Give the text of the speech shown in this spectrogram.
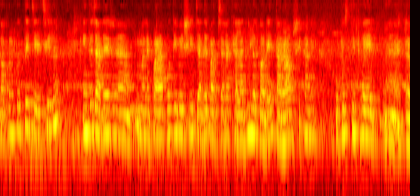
দখল করতে চেয়েছিল কিন্তু যাদের আহ, মানে পাড়া প্রতিবেশী যাদের বাচ্চারা খেলাধুলো করে তারাও সেখানে উপস্থিত হয়ে একটা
